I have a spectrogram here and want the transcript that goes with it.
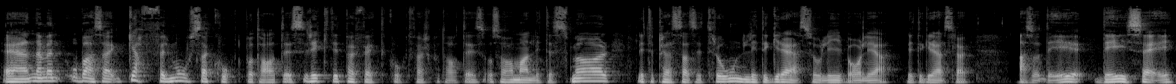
Eh, nej men, och bara så här gaffelmosa kokt potatis, riktigt perfekt kokt färskpotatis. Och så har man lite smör, lite pressad citron, lite gräs och olivolja, lite gräslök. Alltså det, är- det i sig,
